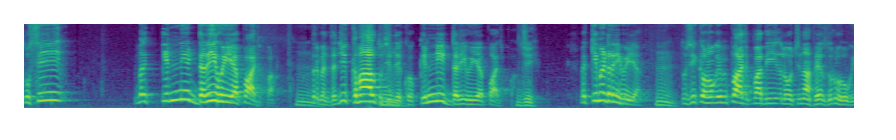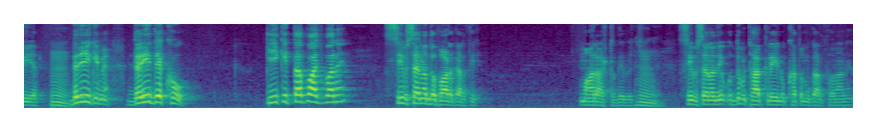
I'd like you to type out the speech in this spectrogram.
ਤੁਸੀਂ ਮਤਲਬ ਕਿੰਨੀ ਡਰੀ ਹੋਈ ਹੈ ਭਾਜਪਾ? ਧਰਮਿੰਦਰ ਜੀ ਕਮਾਲ ਤੁਸੀਂ ਦੇਖੋ ਕਿੰਨੀ ਡਰੀ ਹੋਈ ਹੈ ਭਾਜਪਾ। ਜੀ। ਵੀ ਕਿਵੇਂ ਡਰੀ ਹੋਈ ਆ? ਤੁਸੀਂ ਕਹੋਗੇ ਵੀ ਭਾਜਪਾ ਦੀ ਆਲੋਚਨਾ ਫਿਰ ਸ਼ੁਰੂ ਹੋ ਗਈ ਆ। ਡਰੀ ਕਿਵੇਂ? ਡਰੀ ਦੇਖੋ ਕੀ ਕੀਤਾ ਭਾਜਪਾ ਨੇ? ਸ਼ਿਵ ਸੈਨਾ ਤੋਂ ਫਾੜ ਕਰਤੀ। ਮਹਾਰਾਸ਼ਟਰ ਦੇ ਵਿੱਚ। ਸ਼ਿਵ ਸੈਨਾ ਦੀ ਉद्धਵ ਠਾਕਰੇ ਨੂੰ ਖਤਮ ਕਰਤਾ ਉਹਨਾਂ ਨੇ।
